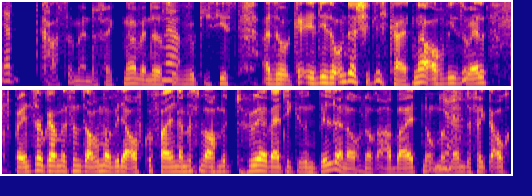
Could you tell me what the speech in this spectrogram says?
Ja, krass im Endeffekt, ne? wenn du das ja. wirklich siehst. Also diese Unterschiedlichkeit, ne? auch visuell. Bei Instagram ist uns auch immer wieder aufgefallen, da müssen wir auch mit höherwertigeren Bildern auch noch arbeiten, um ja. im Endeffekt auch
